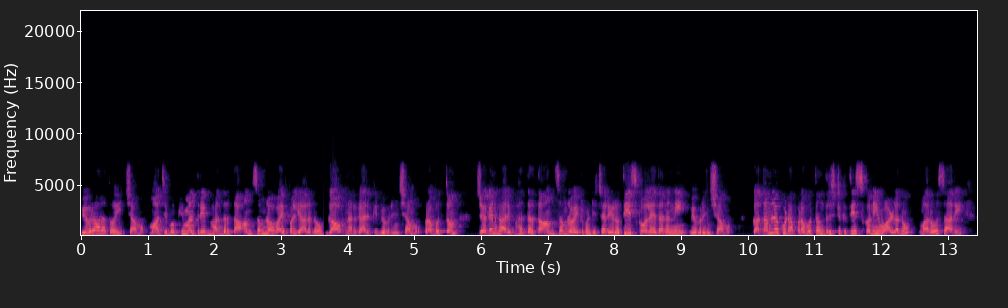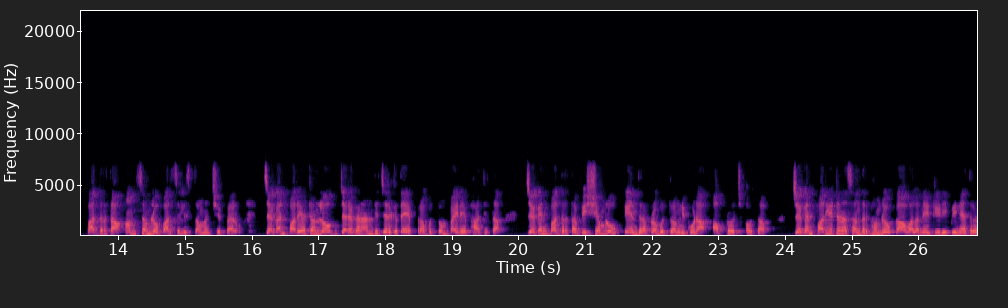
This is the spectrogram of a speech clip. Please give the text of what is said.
వివరాలతో ఇచ్చాము. మాజీ ముఖ్యమంత్రి భద్రతా అంశంలో వైఫల్యాలను గవర్నర్ గారికి వివరించాము. ప్రభుత్వం జగన్ గారి భద్రతా అంశంలో ఎటువంటి చర్యలు తీసుకోలేదనని వివరించాము. గతంలో కూడా ప్రభుత్వం దృష్టికి తీసుకొని వాళ్ళను మరోసారి భద్రతా అంశంలో పరిశీలిస్తామని చెప్పారు. జగన్ పర్యటనలో జరగరాంది జరిగితే ప్రభుత్వంపైనే బాధ్యత. జగన్ భద్రత విషయంలో కేంద్ర ప్రభుత్వంని కూడా అప్రోచ్ అవుతాం. జగన్ పర్యటన సందర్భంలో కావాలనే టీడీపీ నేతలు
